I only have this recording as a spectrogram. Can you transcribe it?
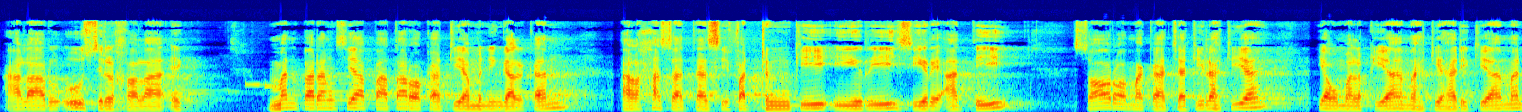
ala ru'usil khalaik Man barang siapa taroka dia meninggalkan al-hasada sifat dengki, iri, sireati, soro maka jadilah dia yaumal qiyamah di hari kiamat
